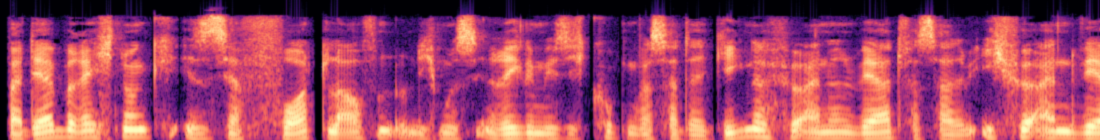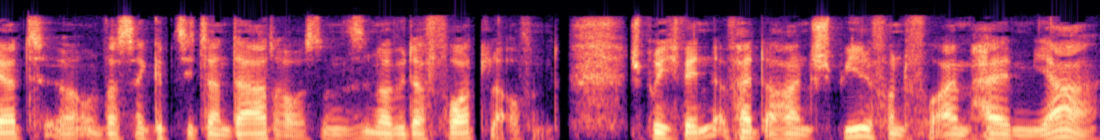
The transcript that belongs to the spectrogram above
bei der Berechnung ist es ja fortlaufend und ich muss regelmäßig gucken, was hat der Gegner für einen Wert, was habe ich für einen Wert äh, und was ergibt sich dann daraus. Und es ist immer wieder fortlaufend. Sprich, wenn vielleicht auch ein Spiel von vor einem halben Jahr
